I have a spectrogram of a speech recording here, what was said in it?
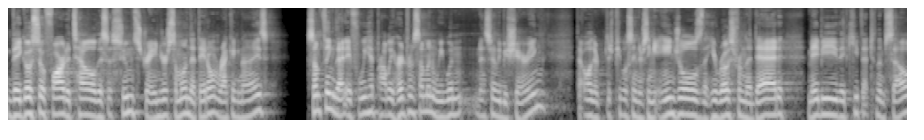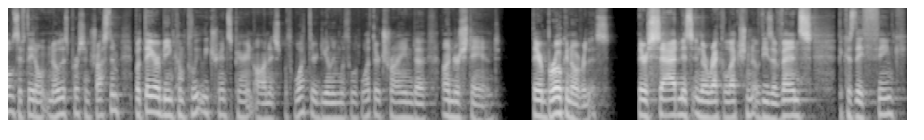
They go so far to tell this assumed stranger, someone that they don't recognize, something that if we had probably heard from someone, we wouldn't necessarily be sharing. That, oh, there's people saying they're seeing angels, that he rose from the dead. Maybe they'd keep that to themselves if they don't know this person, trust him. But they are being completely transparent, honest with what they're dealing with, with what they're trying to understand. They are broken over this. There's sadness in their recollection of these events because they think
